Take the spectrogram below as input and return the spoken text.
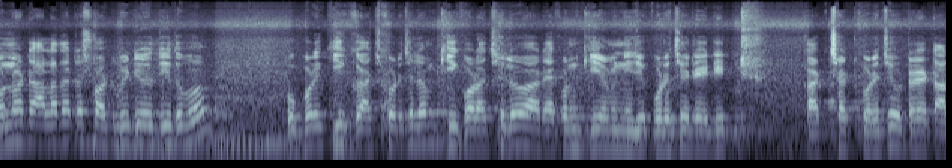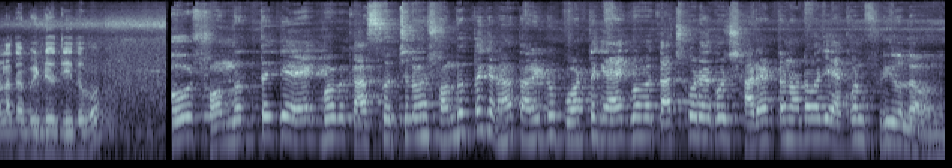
অন্য একটা আলাদা একটা শর্ট ভিডিও দিয়ে দেবো। উপরে কি কাজ করেছিলাম, কি করা ছিল আর এখন কি আমি নিজে করেছি, এটা এডিট কাটছাট করেছি, ওটার একটা আলাদা ভিডিও দিয়ে দেবো। তো সন্ধ্যার থেকে একভাবে কাজ করছিলাম, আমি সন্ধ্যার থেকে না, তার একটু পর থেকে একভাবে কাজ করে এখন সাড়ে আটটা, নটা বাজে এখন ফ্রি হলাম আমি।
